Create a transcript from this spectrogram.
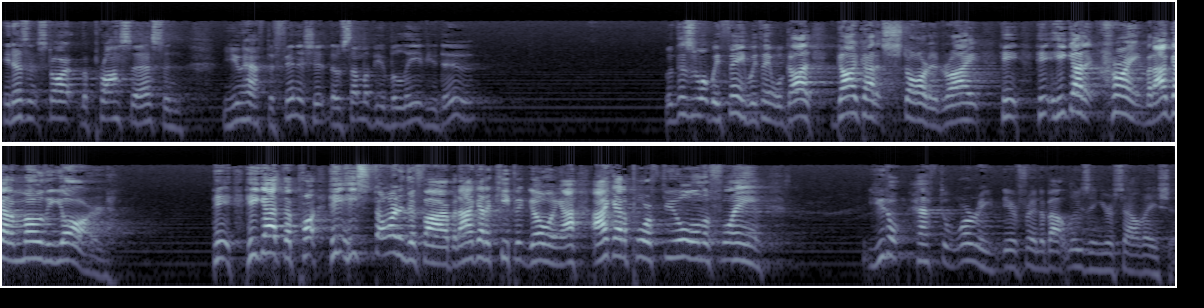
He doesn't start the process and you have to finish it, though some of you believe you do. But this is what we think. We think, well, God, God got it started, right? He, he, he got it cranked, but I've got to mow the yard. He, he got the part, he, he started the fire, but I got to keep it going. I, I got to pour fuel on the flame. You don't have to worry, dear friend, about losing your salvation.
